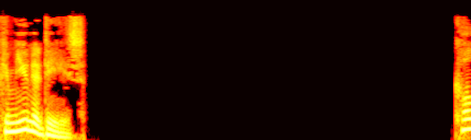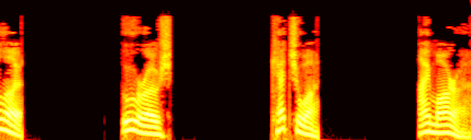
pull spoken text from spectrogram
Communities Kula Urosh Quechua Aymara.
